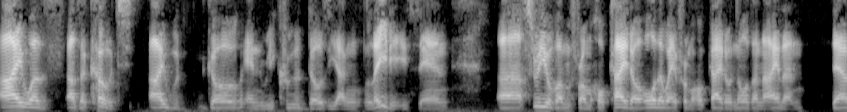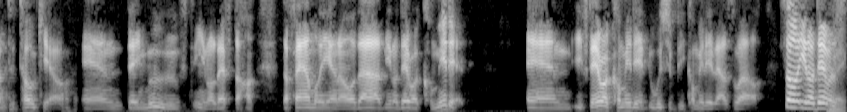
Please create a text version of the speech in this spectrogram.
I was as a coach, I would go and recruit those young ladies, and uh, three of them from Hokkaido, all the way from Hokkaido, Northern Island, down to Tokyo, and they moved. You know, left the the family and all that. You know, they were committed, and if they were committed, we should be committed as well. So you know there was right.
